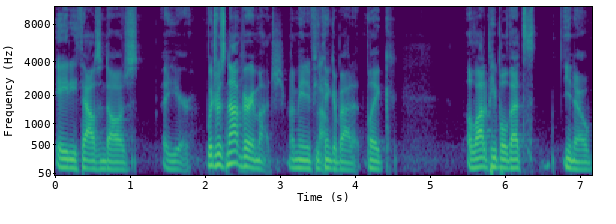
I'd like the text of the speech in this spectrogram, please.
eighty thousand dollars a year, which was not very much. I mean, if you No. think about it, like a lot of people, that's you know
